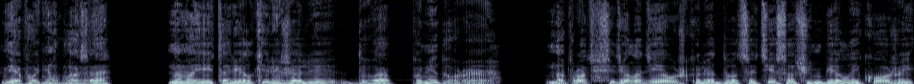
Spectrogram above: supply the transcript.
Я поднял глаза. На моей тарелке лежали два помидора. Напротив сидела девушка лет двадцати с очень белой кожей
